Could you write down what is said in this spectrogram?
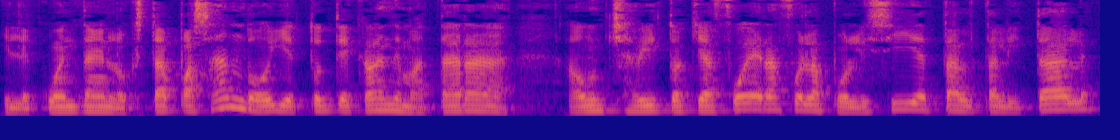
y le cuentan lo que está pasando. Oye, Totti acaban de matar a, a un chavito aquí afuera, fue la policía, tal, tal y tal.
